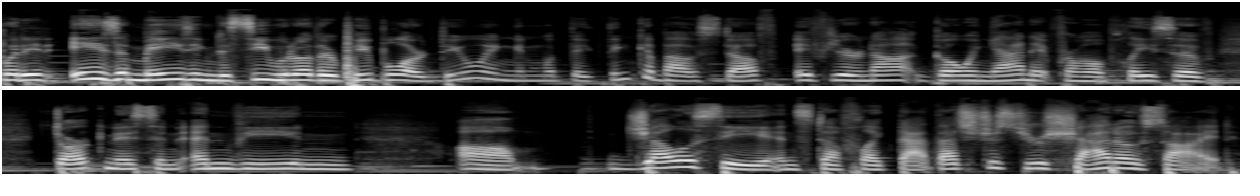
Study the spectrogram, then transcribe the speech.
But it is amazing to see what other people are doing and what they think about stuff if you're not going at it from a place of darkness and envy and um, jealousy and stuff like that. That's just your shadow side.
